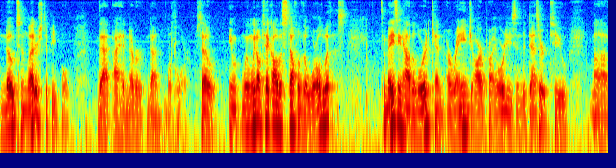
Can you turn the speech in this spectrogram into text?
notes and letters to people that I had never done before. So you know, when we don't take all the stuff of the world with us, it's amazing how the Lord can arrange our priorities in the desert to uh,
